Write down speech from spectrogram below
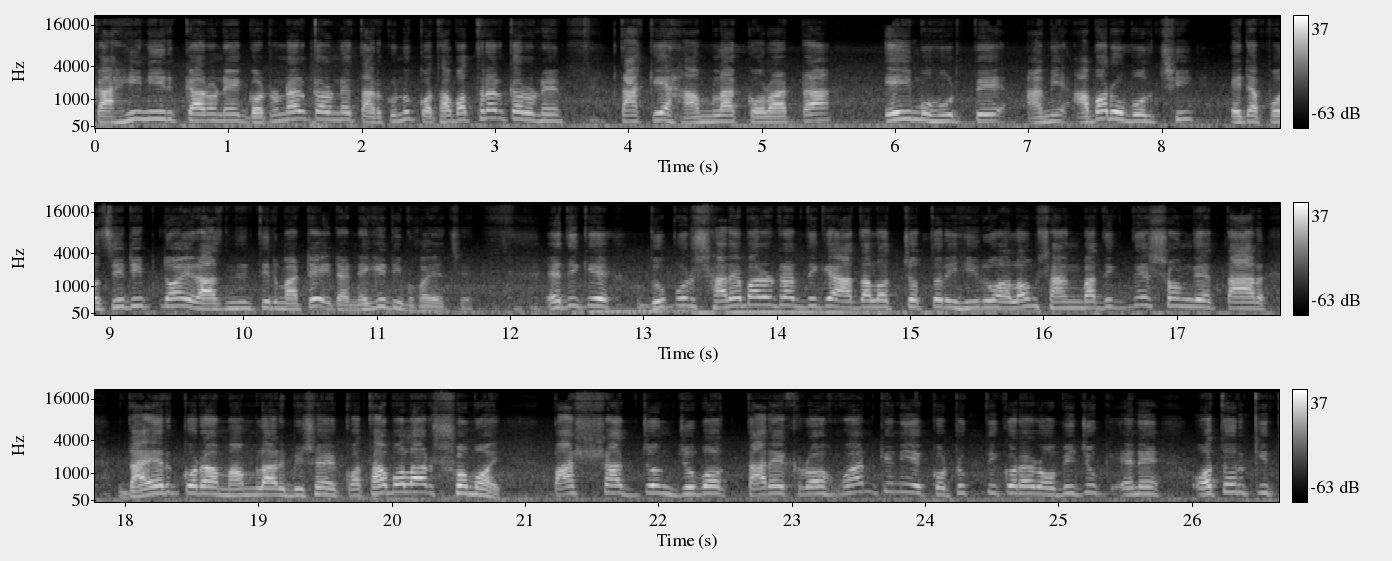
কাহিনীর কারণে, ঘটনার কারণে, তার কোনো কথাবার্তার কারণে তাকে হামলা করাটা এই মুহূর্তে আমি আবারও বলছি, এটা পজিটিভ নয়, রাজনীতির মাঠে এটা নেগেটিভ হয়েছে। এদিকে দুপুর সাড়ে বারোটার দিকে আদালত চত্বরে হিরু আলম সাংবাদিকদের সঙ্গে তার দায়ের করা মামলার বিষয়ে কথা বলার সময় পাঁচ সাতজন যুবক তারেক রহমানকে নিয়ে কটূক্তি করার অভিযোগ এনে অতর্কিত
